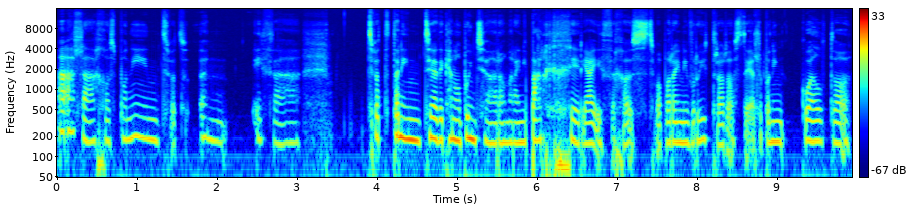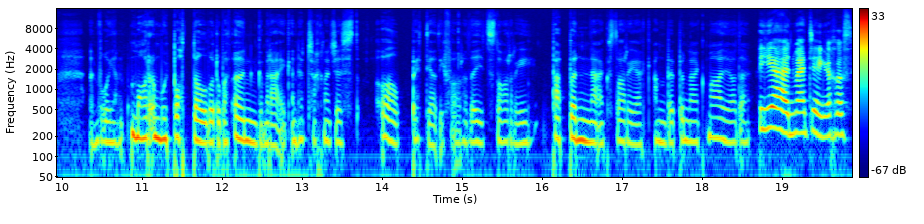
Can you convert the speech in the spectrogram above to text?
A alla, achos bod ni'n, yn eitha tybod, da ni'n tuedd i canolbwyntio ar ond mae rhaid ni barchu'r iaith achos tybod, bod rhaid ni frwydro dros di. Alla bod ni'n gweld o yn fwy yn mor ymwybodol fod rhywbeth yn Gymraeg yn hytrach na just, wel, bedio di ffordd o ddeud stori, pa bynnag stori ac am be bynnag mae o da. Ie, yeah, yn wedig, achos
